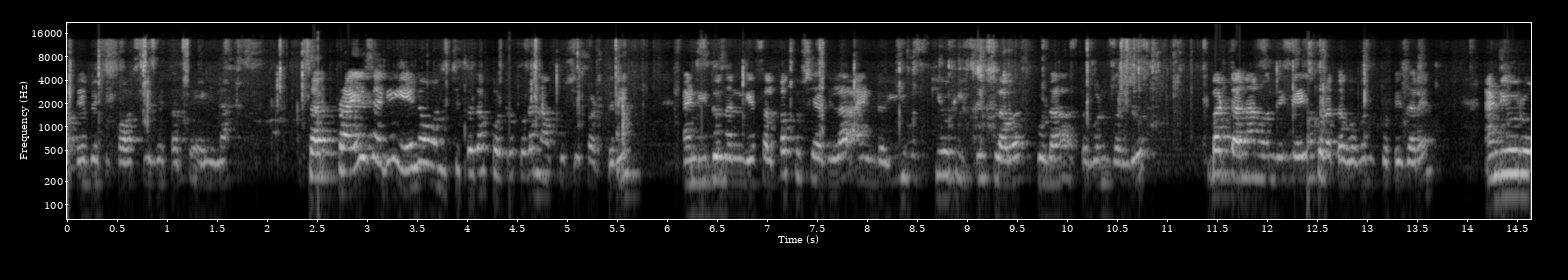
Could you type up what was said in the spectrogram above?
ಅದೇ ಬೇಕು ಕಾಸ್ಟ್ಲಿ ಬೇಕು ಅಂತ ಏನಿಲ್ಲ. ಸರ್ಪ್ರೈಸ್ ಆಗಿ ಏನೋ ಒಂದು ಚಿತ್ರದ ಕೊಟ್ಟರು ಕೂಡ ನಾವು ಖುಷಿ ಪಡ್ತೀವಿ. ಅಂಡ್ ಇದು ನನಗೆ ಸ್ವಲ್ಪ ಖುಷಿ ಆಗಿಲ್ಲ. ಅಂಡ್ ಈ ಒಂದು ಕ್ಯೂಟ್ ಲಿಟಲ್ ಫ್ಲವರ್ಸ್ ಕೂಡ ತಗೊಂಡು ಬಂದ್ರು. ಬಟ್ ನಾನು ಒಂದು ಹೇಳಿ ಕೂಡ ತಗೊಬಂದು ಕೊಟ್ಟಿದ್ದಾರೆ. ಅಂಡ್ ಇವರು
